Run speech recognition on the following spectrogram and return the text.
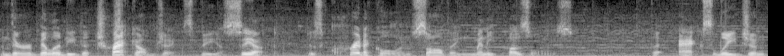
and their ability to track objects via scent is critical in solving many puzzles. The Axe Legion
